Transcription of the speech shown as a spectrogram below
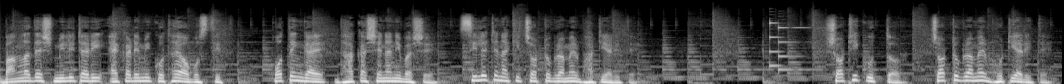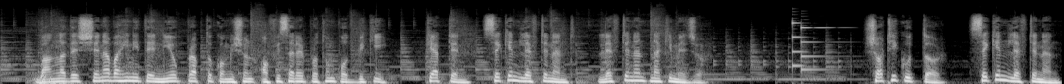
Bangladesh military academy কোথায় অবস্থিত? পতেঙ্গায়, ঢাকা সেনানিবাসে, সিলেটে নাকি চট্টগ্রামের ভাটিয়ারিতে? সঠিক উত্তর চট্টগ্রামের ভটিয়ারিতে। বাংলাদেশ সেনাবাহিনীতে নিয়োগপ্রাপ্ত কমিশন অফিসারের প্রথম পদবি কি? ক্যাপ্টেন, সেকেন্ড লেফটেন্যান্ট লেফটেন্যান্ট নাকি মেজর? সঠিক উত্তর, সেকেন্ড লেফটেন্যান্ট।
